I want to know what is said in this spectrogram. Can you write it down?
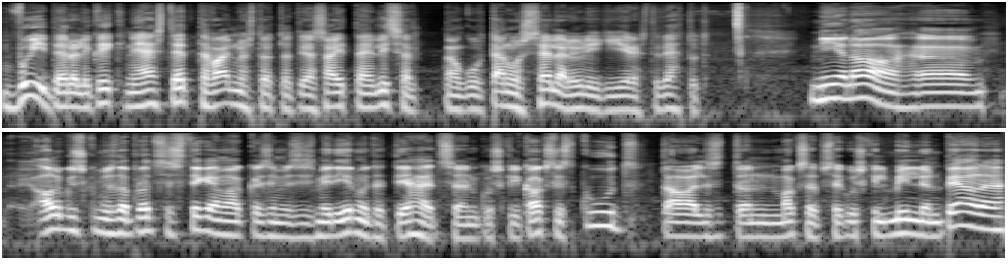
või teil oli kõik nii hästi ette valmistatud ja saite lihtsalt nagu tänu sellele ülikiiresti tehtud? nii ja naa äh,, alguses, kui me seda protsessi tegema hakkasime, siis meid hirmutati jah, et see on kuskil kaksteist kuud, tavaliselt on, maksab see kuskil miljon peale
